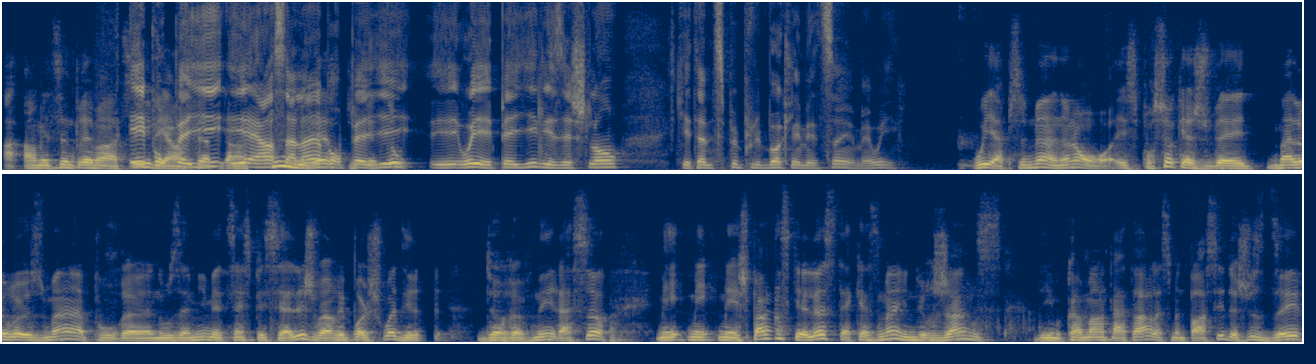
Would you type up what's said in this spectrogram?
en médecine préventive et pour en payer, fait, dans et en salaire pour payer, et, oui, et payer les échelons qui étaient un petit peu plus bas que les médecins, mais oui. Oui, absolument. Non, non. Et c'est pour ça que je vais, malheureusement, pour euh, nos amis médecins spécialistes, je n'aurai pas le choix de revenir à ça. Mais, je pense que là, c'était quasiment une urgence des commentateurs la semaine passée de juste dire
